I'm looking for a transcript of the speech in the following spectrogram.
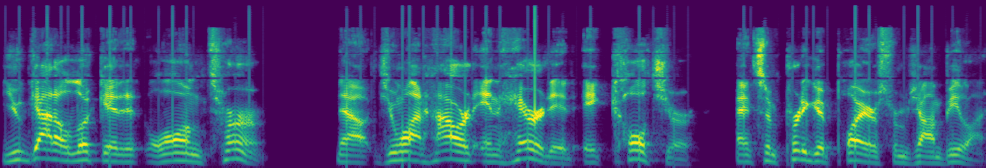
you got to look at it long term. Now, Juwan Howard inherited a culture and some pretty good players from John Beilein,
